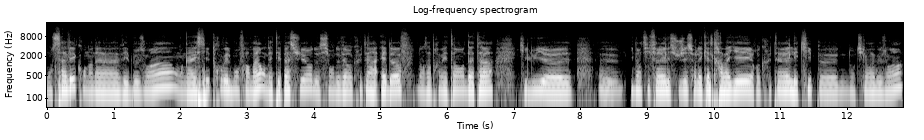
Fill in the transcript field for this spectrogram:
on savait qu'on en avait besoin, on a essayé de trouver le bon format, on n'était pas sûr de si on devait recruter un head of dans un premier temps data qui lui euh, identifierait les sujets sur lesquels travailler et recruterait l'équipe dont il aurait besoin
